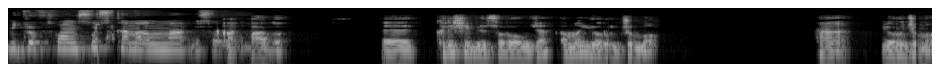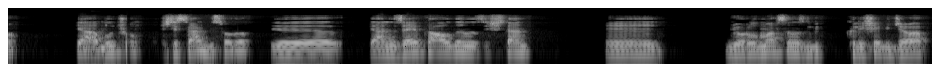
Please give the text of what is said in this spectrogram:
Mikrofonsuz kanalına bir soru. Ha, pardon. E, klişe bir soru olacak ama yorucu mu? Ha, yorucu mu? Ya bu çok kişisel bir soru. E, yani zevk aldığınız işten e, yorulmazsınız gibi klişe bir cevap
